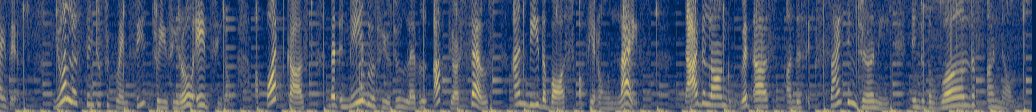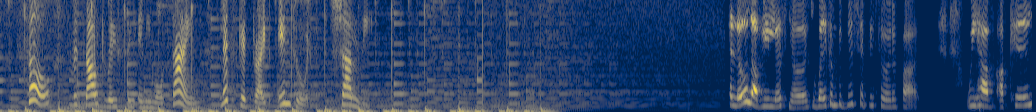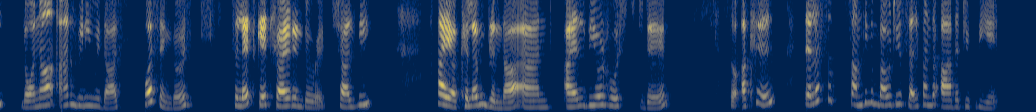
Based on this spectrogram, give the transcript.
Hi there. You're listening to Frequency 3080, a podcast that enables you to level up yourself and be the boss of your own life. Tag along with us on this exciting journey into the world of unknown. So, without wasting any more time, let's get right into it, shall we? Hello, lovely listeners. Welcome to this episode of ours. We have Akhil, Lorna, and Vinny with us, who are singers. So let's get right into it, shall we? Hi, Akhil, I'm Brinda, and I'll be your host today. So, Akhil, tell us something about yourself and the art that you create.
